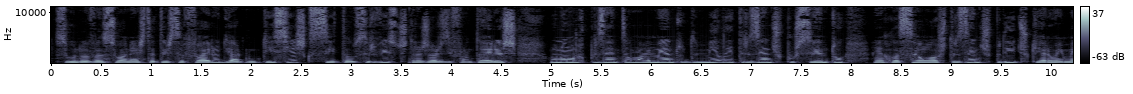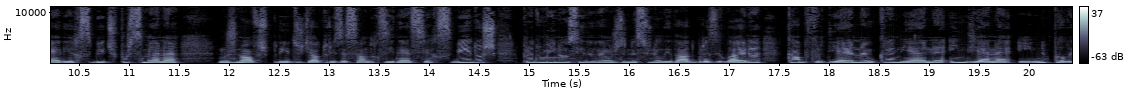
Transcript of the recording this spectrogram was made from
Segundo avançou nesta terça-feira o Diário de Notícias, que cita o Serviço de Estrangeiros e Fronteiras, o número representa um aumento de 1.300% em relação aos 300 pedidos que eram em média recebidos por semana. Nos novos pedidos de autorização de residência recebidos, predominam cidadãos de nacionalidade brasileira, cabo-verdiana, ucraniana, indiana e nepalesa.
